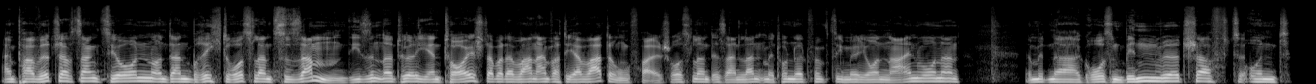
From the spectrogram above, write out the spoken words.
ein paar Wirtschaftssanktionen und dann bricht Russland zusammen. Die sind natürlich enttäuscht, aber da waren einfach die Erwartungen falsch. Russland ist ein Land mit 150 Millionen Einwohnern, mit einer großen Binnenwirtschaft und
